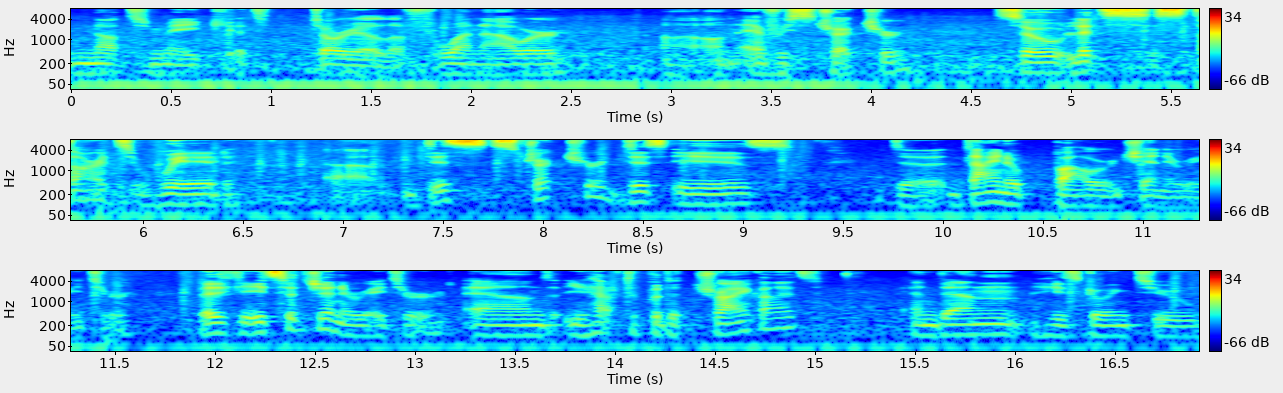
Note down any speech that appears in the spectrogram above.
not make a tutorial of one hour uh, on every structure. So let's start with uh, this structure. This is the Dino Power Generator. Basically, it's a generator, and you have to put a trike on it, and then he's going to,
